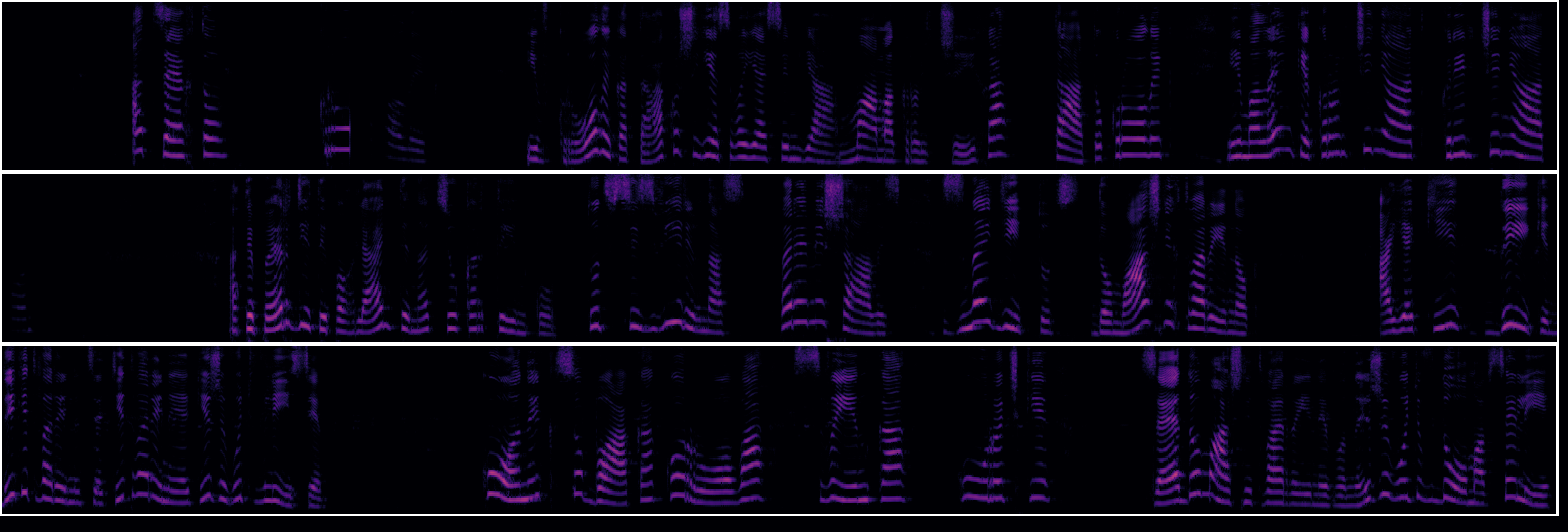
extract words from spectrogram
А це хто? Кролик. І в кролика також є своя сім'я. Мама крольчиха, тато кролик і маленьке крольченят, крільченятко. А тепер, діти, погляньте на цю картинку. Тут всі звірі в нас перемішались. Знайдіть тут домашніх тваринок. А які дикі? Дикі тварини це ті тварини, які живуть в лісі. Коник, собака, корова, свинка, курочки. Це домашні тварини, вони живуть вдома, в селі.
